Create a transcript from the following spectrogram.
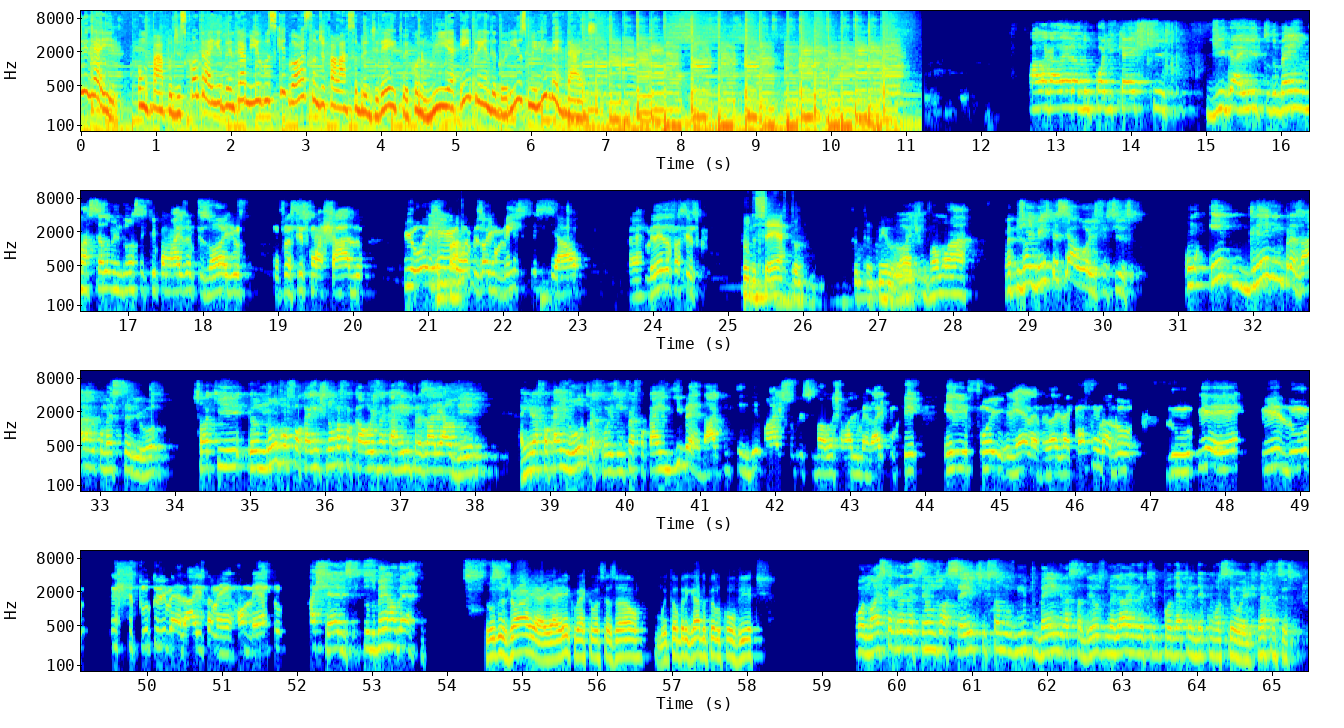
Diga aí, um papo descontraído entre amigos que gostam de falar sobre direito, economia, empreendedorismo e liberdade. Fala galera do podcast Diga aí, tudo bem? Marcelo Mendonça aqui para mais um episódio com Francisco Machado. E hoje é um episódio bem especial. Né? Beleza, Francisco? Tudo certo, tudo tranquilo. Ótimo, vamos lá. Um episódio bem especial hoje, Francisco. Um grande empresário do comércio exterior, só que eu não vou focar, a gente não vai focar hoje na carreira empresarial dele. A gente vai focar em outra coisa, a gente vai focar em liberdade, entender mais sobre esse valor chamado liberdade, porque ele foi, ele é, na verdade, né, cofundador do IEE e do Instituto Liberdade também, Roberto Racheves. Tudo bem, Roberto? Tudo jóia. E aí, como é que vocês vão? Muito obrigado pelo convite. Pô, nós que agradecemos o aceite, estamos muito bem, graças a Deus. Melhor ainda que poder aprender com você hoje, né, Francisco?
